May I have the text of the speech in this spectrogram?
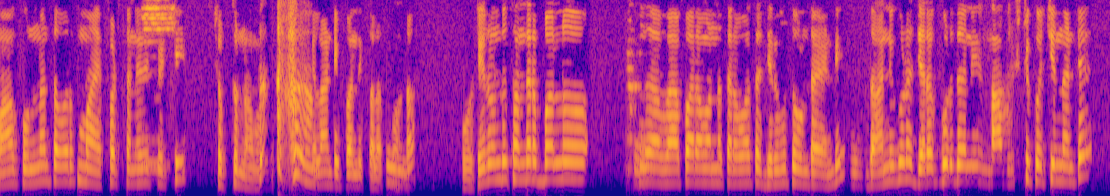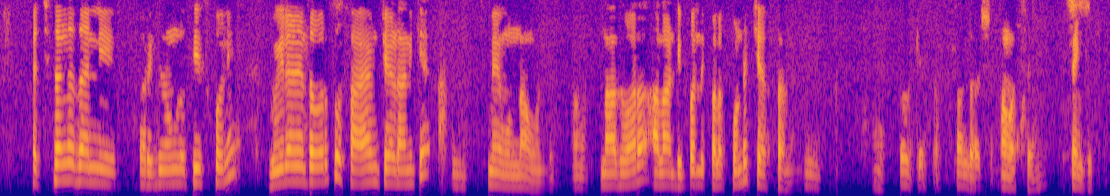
మాకు ఉన్నంత వరకు మా ఎఫర్ట్స్ అనేది పెట్టి చెప్తున్నాము. ఎలాంటి ఇబ్బంది కలగకుండా. ఒకటి రెండు సందర్భాల్లో వ్యాపారం అన్న తర్వాత జరుగుతూ ఉంటాయండి. దాన్ని కూడా జరగకూడదని నా దృష్టికి వచ్చిందంటే ఖచ్చితంగా దాన్ని పరిగణనలో తీసుకొని వీలైనంత వరకు సహాయం చేయడానికే మేము ఉన్నామండి. నా ద్వారా అలాంటి ఇబ్బంది కలగకుండా చేస్తాను ఓకే సార్. సంతోషం. నమస్తే. Thank you sir.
